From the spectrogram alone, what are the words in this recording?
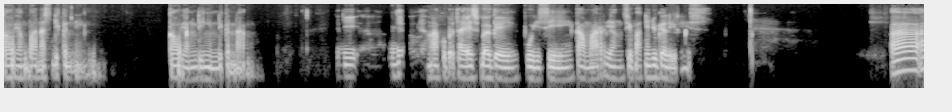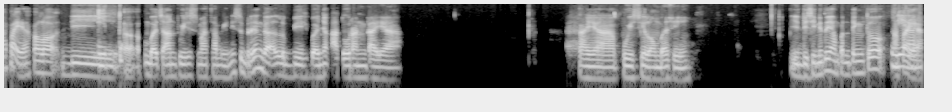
Kau yang panas di kening. Kau yang dingin di kenang. Jadi begitu yang aku percaya sebagai puisi kamar yang sifatnya juga liris. Uh, apa ya kalau di uh, pembacaan puisi semacam ini sebenarnya nggak lebih banyak aturan kayak kayak puisi lomba sih di sini tuh yang penting tuh apa yeah. ya?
